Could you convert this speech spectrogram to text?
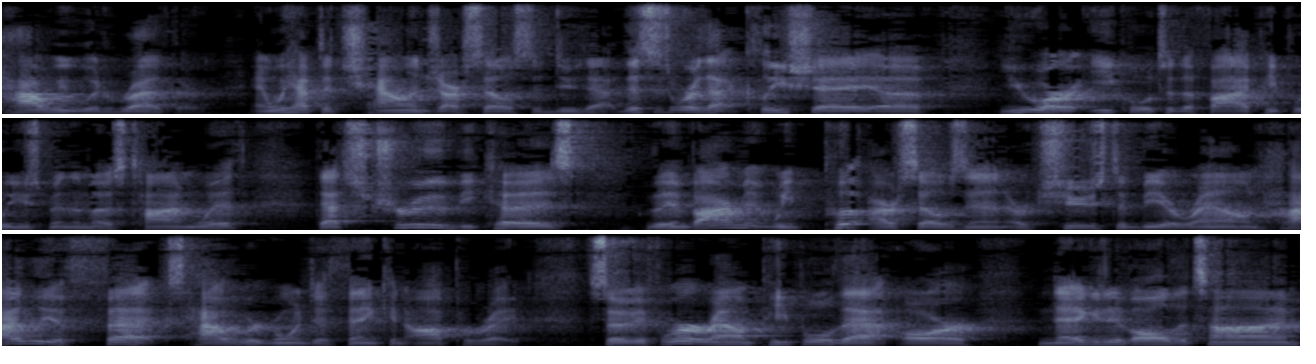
how we would rather. And we have to challenge ourselves to do that. This is where that cliche of you are equal to the five people you spend the most time with, that's true because the environment we put ourselves in or choose to be around highly affects how we're going to think and operate. So if we're around people that are negative all the time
